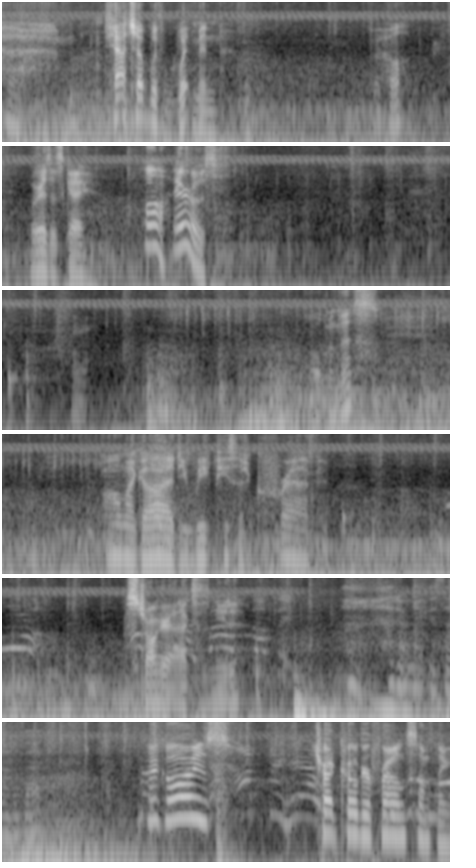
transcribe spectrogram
Catch up with Whitman. What The hell? Where is this guy? Oh, arrows! Open this. Oh my god, you weak piece of crap. A stronger axe is needed. I don't like the sound of that. Hey guys! Chad Kroeger found something.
